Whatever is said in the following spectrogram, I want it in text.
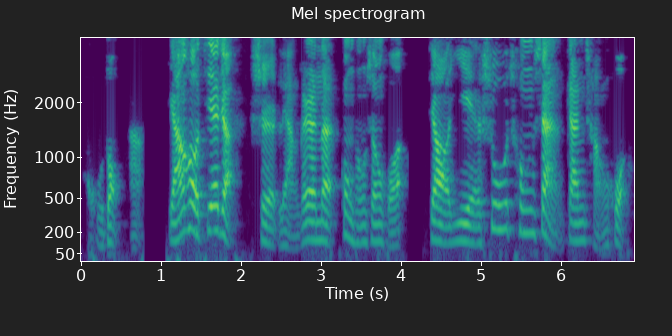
互动啊。然后接着是两个人的共同生活，叫野蔬充善肝肠货。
